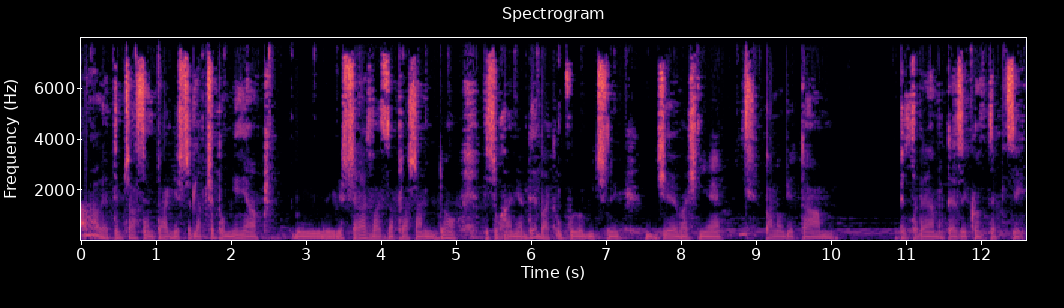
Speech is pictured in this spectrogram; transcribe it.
ale tymczasem tak, jeszcze dla przypomnienia, y, jeszcze raz Was zapraszam do wysłuchania debat ufologicznych, gdzie właśnie panowie tam przedstawiają tezy, koncepcje,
